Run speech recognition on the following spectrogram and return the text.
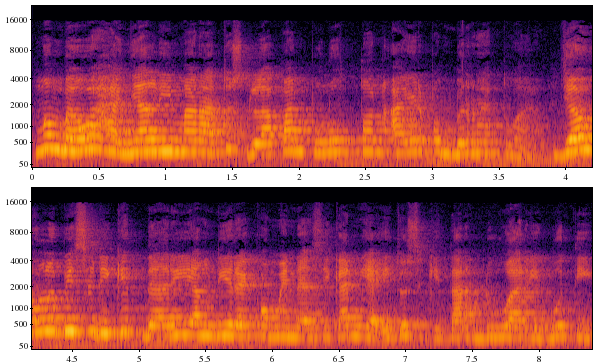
membawa hanya 580 ton air pemberat wah. Jauh lebih sedikit dari yang direkomendasikan yaitu sekitar 2030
